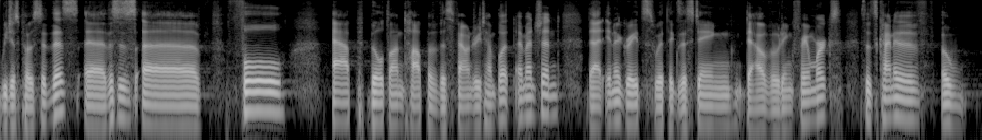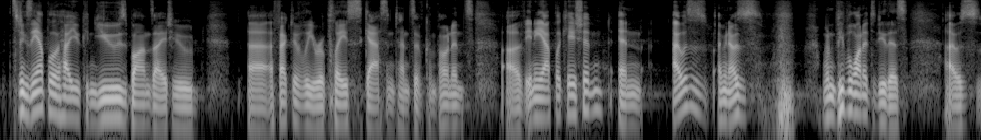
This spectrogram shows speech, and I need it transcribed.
we just posted this. Uh, this is a full app built on top of this Foundry template I mentioned that integrates with existing DAO voting frameworks. So it's kind of a, it's an example of how you can use Bonsai to uh, effectively replace gas-intensive components of any application. And I was, I mean, I was, when people wanted to do this, I was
